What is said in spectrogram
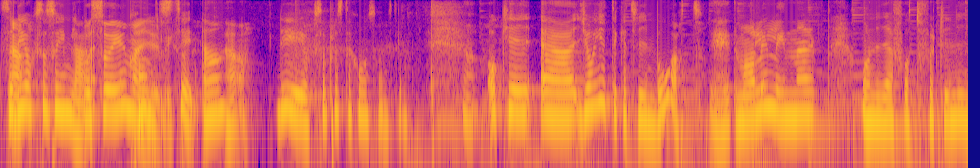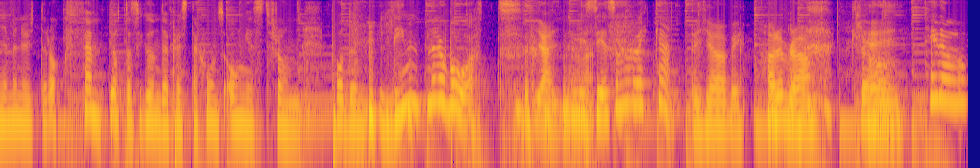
Så Ja. det är också så himla Och så är man ju konstigt. liksom. Ja. Ja. Det är också prestationsångest. Ja. Okej, eh, jag heter Katrin Båt Jag heter Malin Linner. och ni har fått 49 minuter och 58 sekunder prestationsångest från podden Lindner och Båt. Vi ses om en vecka. Det gör vi. Ha det bra. Kram. Hej. Hej då!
